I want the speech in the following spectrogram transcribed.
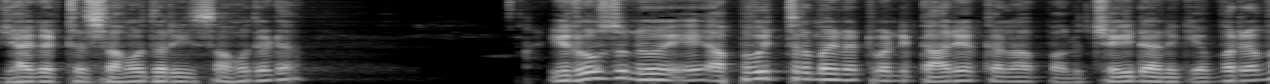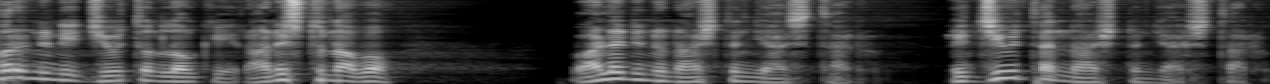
జాగ్రత్త సహోదరి సహోదరా ఈరోజు నువ్వు ఏ అపవిత్రమైనటువంటి కార్యకలాపాలు చేయడానికి ఎవరెవరిని నీ జీవితంలోకి రాణిస్తున్నావో వాళ్ళే నిన్ను నాశనం చేస్తారు. నీ జీవితాన్ని నాశనం చేస్తారు.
